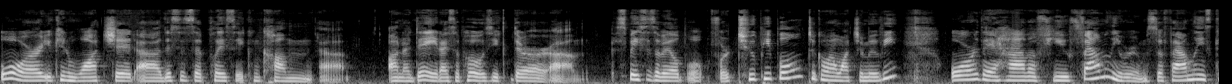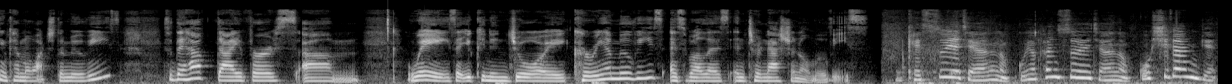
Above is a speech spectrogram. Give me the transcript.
or you can watch it. Uh, this is a place that you can come uh, on a date, I suppose. You, there are um, spaces available for two people to go and watch a movie, or they have a few family rooms, so families can come and watch the movies. So they have diverse um, ways that you can enjoy Korean movies as well as international movies. 개수의 제한은 없고요. 편수의 제한은 없고 시간 제-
